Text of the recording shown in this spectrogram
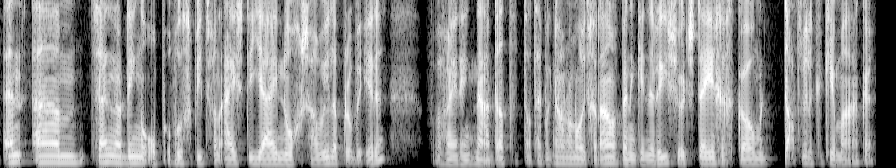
En um, zijn er nou dingen op, op het gebied van ijs die jij nog zou willen proberen? Waarvan je denkt, nou dat, dat heb ik nou nog nooit gedaan. Of ben ik in de research tegengekomen. Dat wil ik een keer maken.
